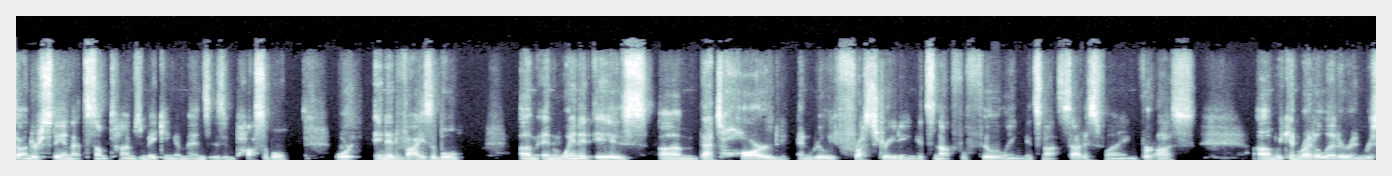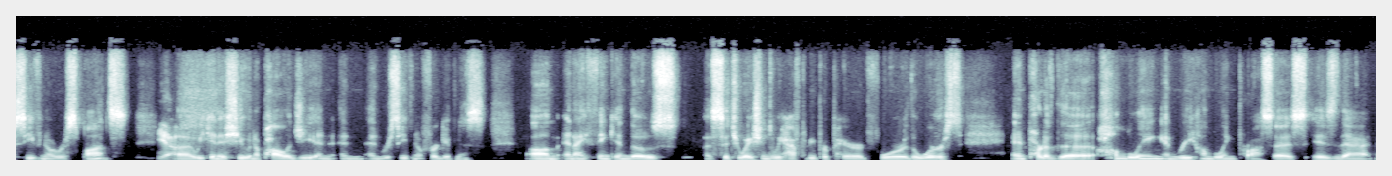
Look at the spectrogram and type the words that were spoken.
to understand that sometimes making amends is impossible or inadvisable. Um, and when it is, um, that's hard and really frustrating. It's not fulfilling. It's not satisfying for us. Um, we can write a letter and receive no response. Yeah. Uh, we can issue an apology and and and receive no forgiveness. Um, and I think in those uh, situations, we have to be prepared for the worst. And part of the humbling and rehumbling process is that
